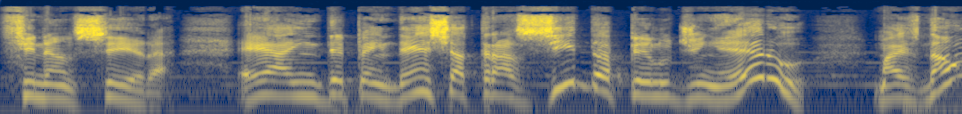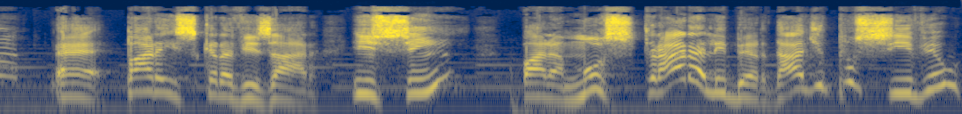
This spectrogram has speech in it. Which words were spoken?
financeira. É a independência trazida pelo dinheiro, mas não é para escravizar, e sim para mostrar a liberdade possível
